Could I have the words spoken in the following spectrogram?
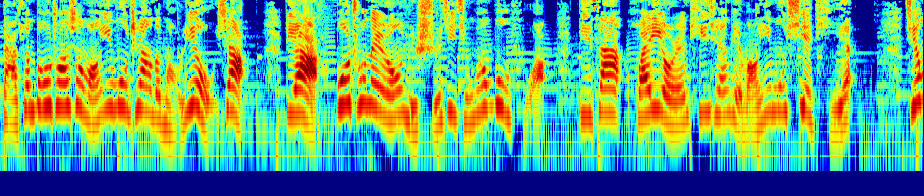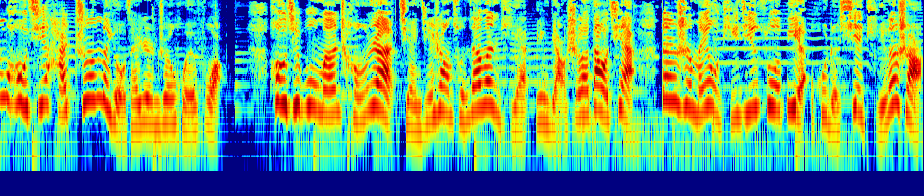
打算包装像王一木这样的脑力偶像；第二，播出内容与实际情况不符；第三，怀疑有人提前给王一木泄题。节目后期还真的有在认真回复。后期部门承认剪辑上存在问题，并表示了道歉，但是没有提及作弊或者泄题的事儿。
